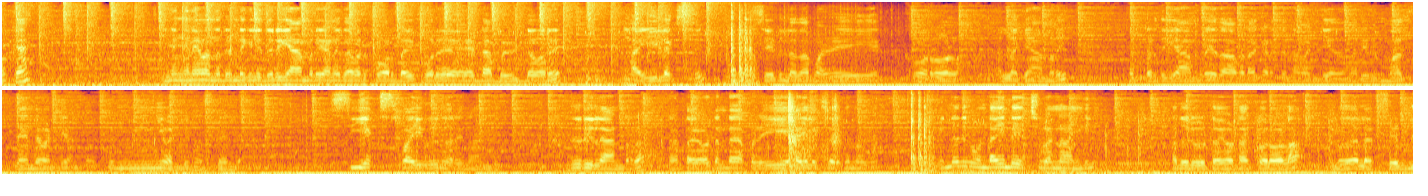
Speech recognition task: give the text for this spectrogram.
ഓക്കെ? പിന്നെ ഇങ്ങനെ വന്നിട്ടുണ്ടെങ്കിൽ ഇതൊരു ക്യാമറയാണ്. ഇതാ ഒരു four by four double door Hilux സൈഡിൽ അതാ പഴയ കൊറോള നല്ല ക്യാമറ. തൊട്ടടുത്ത് ക്യാമറ ഇതാ അവിടെ കിടക്കുന്ന വണ്ടി. അതെന്ന് പറയുക ഒരു മസ്ദാന്റെ വണ്ടിയാണ് കേട്ടോ കുഞ്ഞു വണ്ടി മസ്ദേന്റെ സി എക്സ് ഫൈവ് എന്ന് പറയുന്ന വണ്ടി. ഇതൊരു ലാൻഡറ ടൊയോട്ടന്റെ പഴയ ഹൈലക്സ് കിടക്കുന്നത് പിന്നെ ഒരു ഹുണ്ടായിന്റെ എച്ച് വൺ വണ്ടി. അതൊരു ടൊയോട്ട കൊറോള എന്നത് ലെഫ്റ്റ് സൈഡിൽ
